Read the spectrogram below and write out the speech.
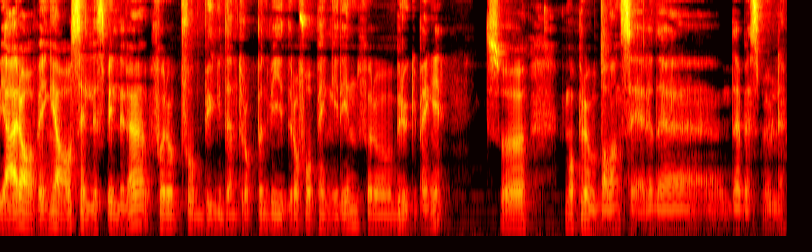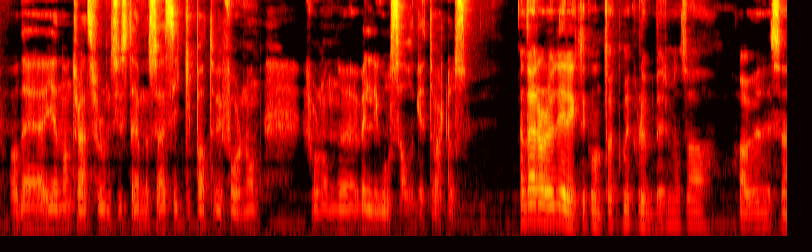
vi er avhengig av å selge spillere for å få bygd den troppen videre og få penger inn for å bruke penger. Så vi må prøve å balansere det, det best mulig. Og det, gjennom transform-systemet så er jeg sikker på at vi får noen, får noen eh, veldig gode salg etter hvert også. Der har du direkte kontakt med klubber, men så har vi disse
